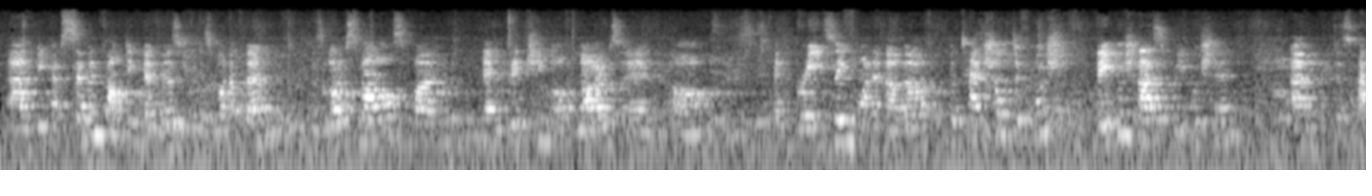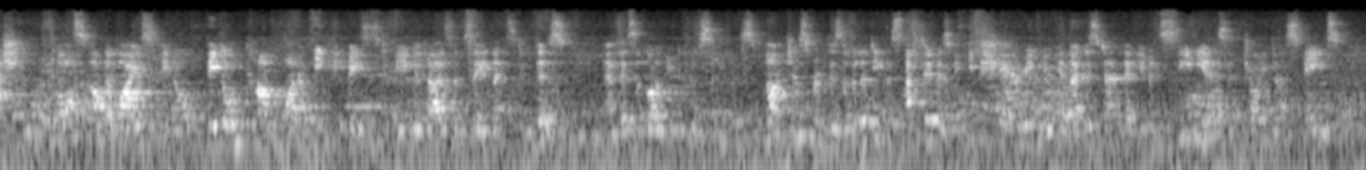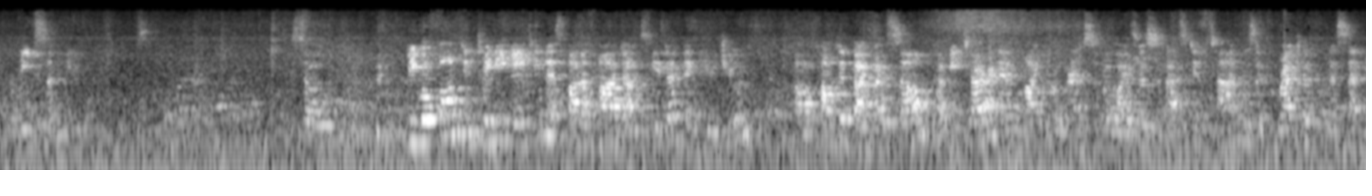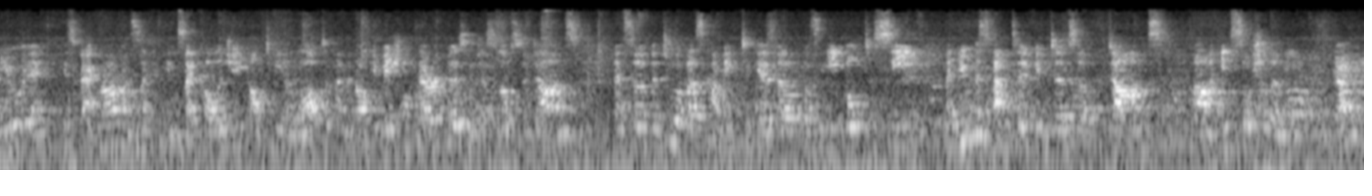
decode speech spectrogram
And we have seven founding members, June is one of them. There's a lot of smiles, fun, enriching of lives and um, embracing one another, potential to push. They push us, we push them. And there's passion, of course. Otherwise, you know, they don't come on a weekly basis to be with us and say, let's do this. And there's a lot of inclusiveness. Not just from disability perspective, as we keep sharing, you can understand that even seniors have joined our space recently. So we were formed in 2018 as part of dance theatre, thank you June. Uh, founded by myself, Kavitha, and my program supervisor, Sebastian Tan, who's a graduate from SMU, and his background on in psychology helped me a lot. I'm an occupational therapist who just loves to dance. And so the two of us coming together was able to see a new perspective in terms of dance uh, in social arena. Right?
